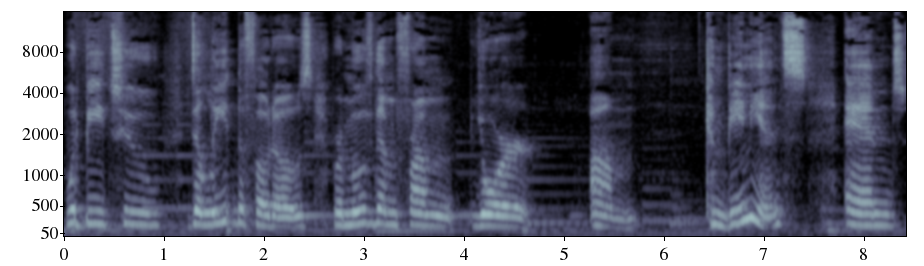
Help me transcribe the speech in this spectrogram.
would be to delete the photos, remove them from your um convenience and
